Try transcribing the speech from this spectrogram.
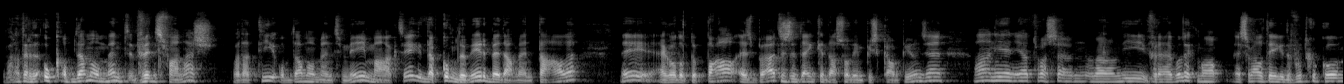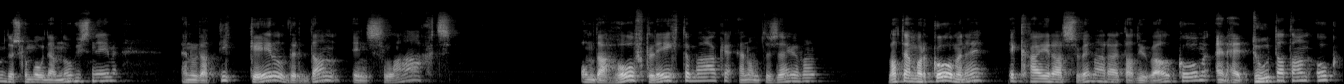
wat er ook op dat moment, Vince van Asch, wat dat die op dat moment meemaakt, dat komt er weer bij dat mentale. Hij gaat op de paal, is buiten. Ze denken dat ze Olympisch kampioen zijn. Ah nee, nee het was uh, wel niet vrijwillig, maar hij is wel tegen de voet gekomen, dus je mag hem nog eens nemen. En hoe dat die kerel er dan in slaagt om dat hoofd leeg te maken en om te zeggen van, wat hem maar komen, hè. ik ga hier als winnaar uit dat duel komen. En hij doet dat dan ook.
